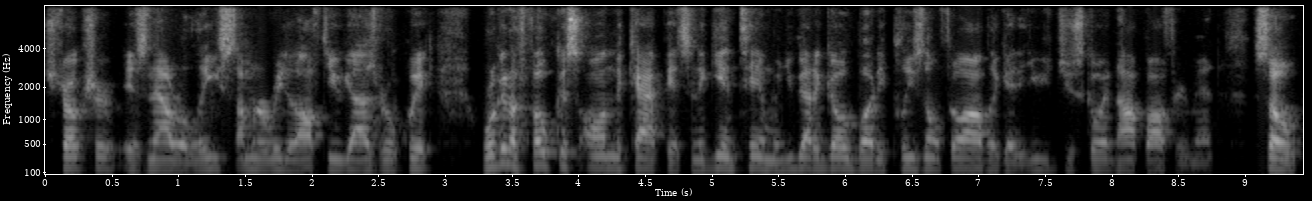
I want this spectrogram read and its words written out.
structure is now released. I'm going to read it off to you guys real quick. We're going to focus on the cap hits. And again, Tim, when you got to go, buddy, please don't feel obligated. You just go ahead and hop off here, man. So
